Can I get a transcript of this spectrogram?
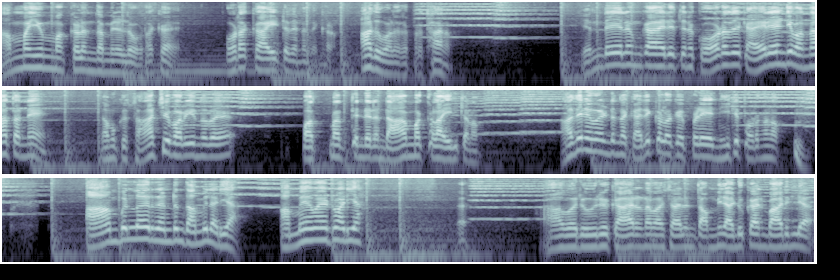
അമ്മയും മക്കളും തമ്മിലുള്ള ഉടക്ക് ഉടക്കായിട്ട് തന്നെ നിൽക്കണം. അത് വളരെ പ്രധാനം. എന്തേലും കാര്യത്തിന് കോടതി കയറേണ്ടി വന്നാൽ തന്നെ നമുക്ക് സാക്ഷി പറയുന്നത് പത്മത്തിന്റെ രണ്ട് ആൺമക്കളായിരിക്കണം. അതിനു വേണ്ടുന്ന കരുക്കളൊക്കെ ഇപ്പോഴേ നീക്കി തുടങ്ങണം. ആമ്പിള്ളേർ രണ്ടും തമ്മിലടിയാ അമ്മയുമായിട്ടും അടിയാ. അവരൊരു കാരണവശാലും തമ്മിൽ അടുക്കാൻ പാടില്ല.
